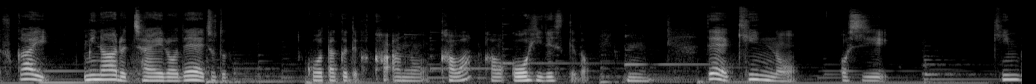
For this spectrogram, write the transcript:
深い実のある茶色で、ちょっと光沢っていうか、か、あの、皮皮合皮ですけど。うん。で、金の押し、金、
